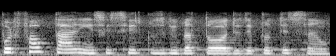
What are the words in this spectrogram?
por faltarem esses círculos vibratórios de proteção,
